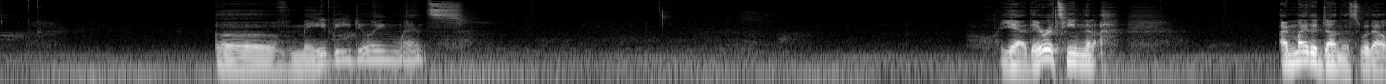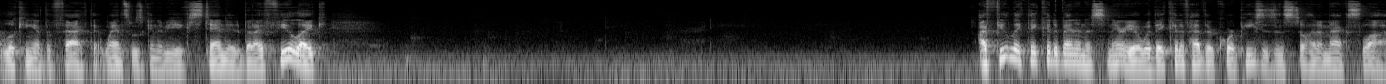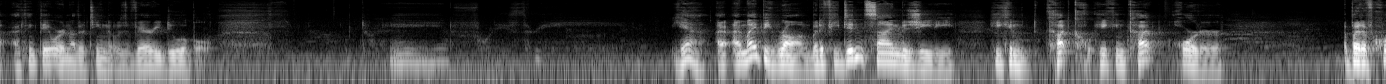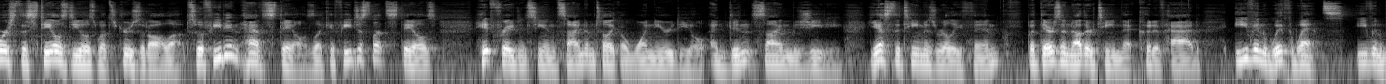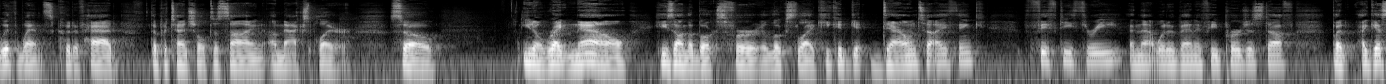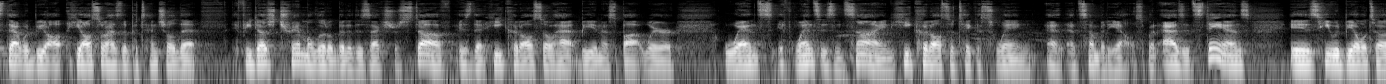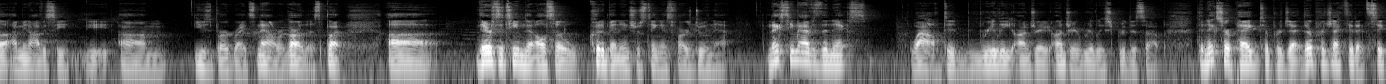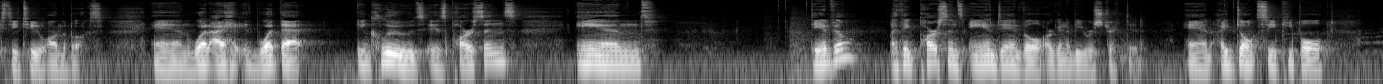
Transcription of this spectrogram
of maybe doing Wentz. Yeah, they're a team that I might have done this without looking at the fact that Wentz was going to be extended, but I feel like I feel like they could have been in a scenario where they could have had their core pieces and still had a max slot. I think they were another team that was very doable. 28, 43. Yeah, I, I, might be wrong, but if he didn't sign Majidi, he can cut he can cut Hoarder. But of course, the Stales deal is what screws it all up. So if he didn't have Stales, like if he just let Stales hit free agency and signed him to like a one year deal and didn't sign Majidi, yes, the team is really thin, but there's another team that could have had, even with Wentz, even with Wentz, could have had the potential to sign a max player. So you know, right now he's on the books for it looks like he could get down to I think 53 and that would have been if he purchased stuff but i guess that would be all he also has the potential that if he does trim a little bit of this extra stuff is that he could also have, be in a spot where Wentz, if Wentz isn't signed, he could also take a swing at, at somebody else. But as it stands, is he would be able to? I mean, obviously, um, use bird rights now, regardless. But uh, there's a team that also could have been interesting as far as doing that. Next team I have is the Knicks. Wow, did really Andre Andre really screwed this up? The Knicks are pegged to project. They're projected at 62 on the books, and what I what that includes is Parsons and Danville. I think Parsons and Danville are going to be restricted, and I don't see people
